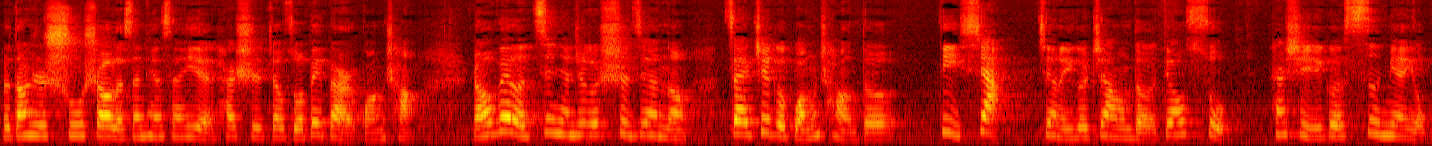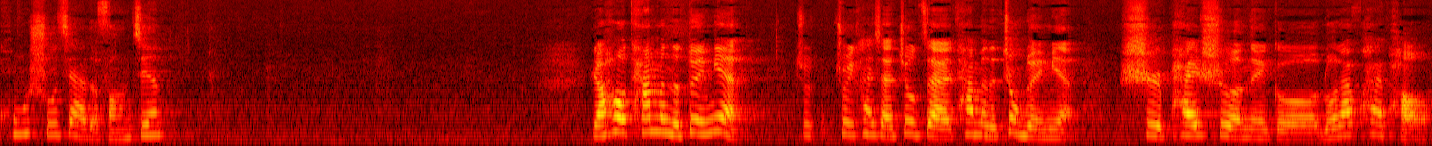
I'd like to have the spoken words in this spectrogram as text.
就当时书烧了三天三夜，它是叫做贝贝尔广场。然后为了纪念这个事件呢。在这个广场的地下建了一个这样的雕塑，它是一个四面有空书架的房间。然后他们的对面，就注意看一下，就在他们的正对面是拍摄那个《罗拉快跑》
